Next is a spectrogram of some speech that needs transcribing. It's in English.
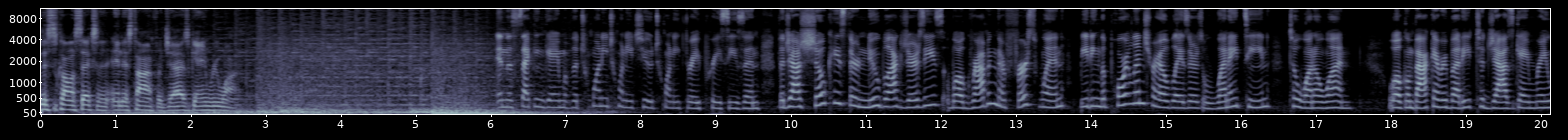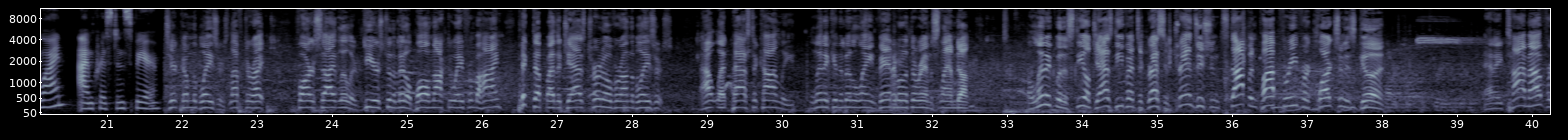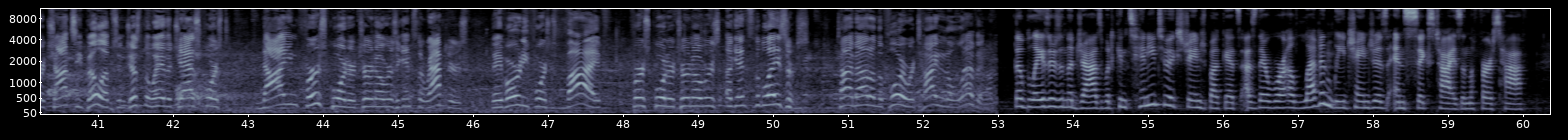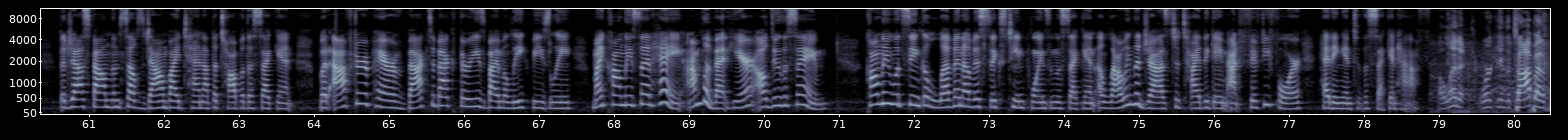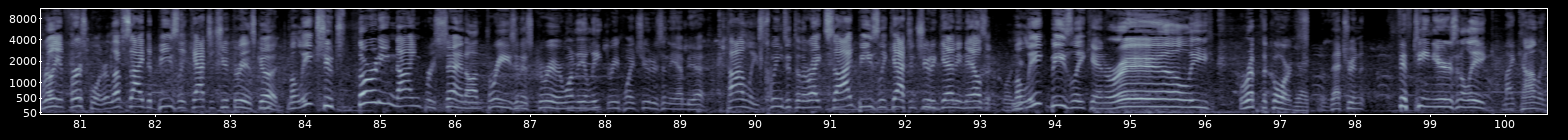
This is Collin Sexton, and it's time for Jazz Game Rewind. In the second game of the 2022 23 preseason, the Jazz showcased their new black jerseys while grabbing their first win, beating the Portland Trailblazers 118 to 101. Welcome back, everybody, to Jazz Game Rewind. I'm Kristen Spear. Here come the Blazers, left to right. Far side, Lillard veers to the middle. Ball knocked away from behind, picked up by the Jazz. Turnover on the Blazers. Outlet pass to Conley. Olynyk in the middle lane. Vanderbilt at the rim. Slam dunk. Olynyk with a steal. Jazz defense aggressive. Transition stop and pop three for Clarkson is good. And a timeout for Chauncey Billups. And just the way the Jazz forced nine first quarter turnovers against the Raptors, they've already forced five first quarter turnovers against the Blazers. Timeout on the floor. We're tied at 11. The Blazers and the Jazz would continue to exchange buckets as there were 11 lead changes and 6 ties in the first half. The Jazz found themselves down by 10 at the top of the second, but after a pair of back to back threes by Malik Beasley, Mike Conley said, Hey, I'm the vet here, I'll do the same. Conley would sink 11 of his 16 points in the second, allowing the Jazz to tie the game at 54 heading into the second half. Olynyk working the top had a brilliant first quarter. Left side to Beasley, catch and shoot three is good. Malik shoots 39% on threes in his career, one of the elite three point shooters in the NBA. Conley swings it to the right side. Beasley catch and shoot again. He nails it. Malik Beasley can really rip the court. A veteran, 15 years in the league. Mike Conley.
